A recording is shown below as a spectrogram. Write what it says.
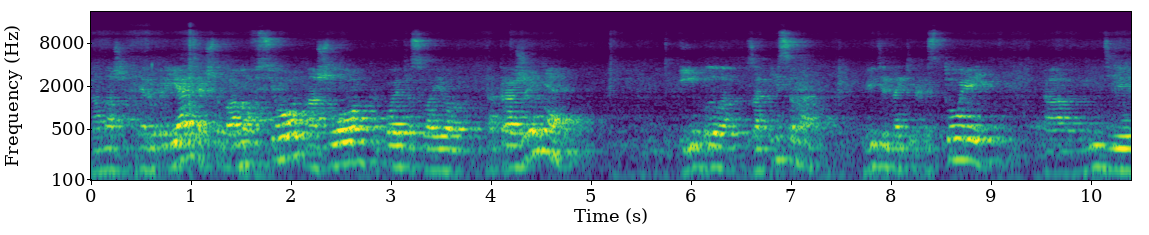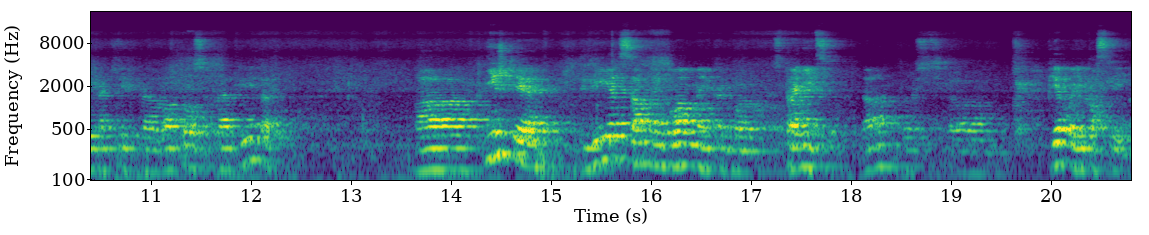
на наших мероприятиях, чтобы оно все нашло какое-то свое отражение и было записано в виде таких историй, а, в виде каких-то вопросов и ответов. А, в книжке две самые главные как бы, страницы. Да? То есть э, первая и последняя.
